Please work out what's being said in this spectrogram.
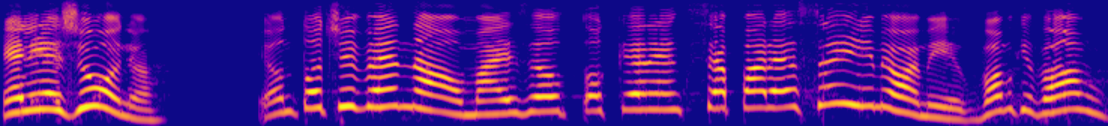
Elias Júnior, eu não tô te vendo não, mas eu tô querendo que você apareça aí, meu amigo. Vamos que vamos.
